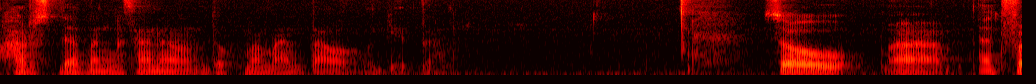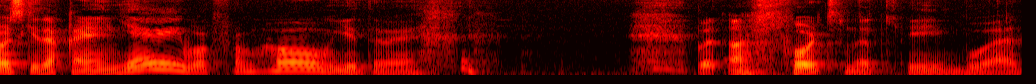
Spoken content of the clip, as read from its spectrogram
harus datang ke sana untuk memantau gitu. So uh, at first kita kayak yay work from home gitu ya. But unfortunately buat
